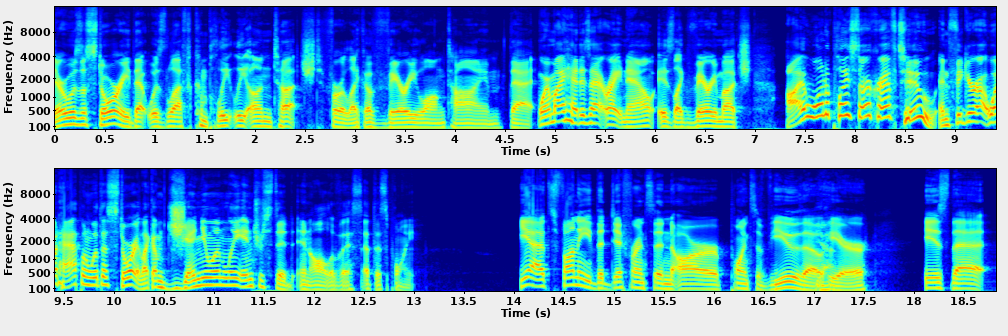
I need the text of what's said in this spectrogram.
there was a story that was left completely untouched for like a very long time that where my head is at right now is like very much I want to play StarCraft 2 and figure out what happened with the story. Like I'm genuinely interested in all of this at this point. Yeah, it's funny the difference in our points of view though Yeah. here is that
